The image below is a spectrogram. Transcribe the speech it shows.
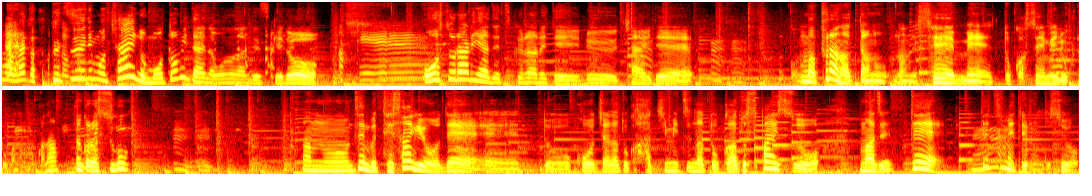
なんか普通にもうチャイの元みたいなものなんですけどオーストラリアで作られているチャイでうんうんまあプラナってあのなんで生命とか生命力とかなのかな？だからすごくうんうん。あの全部手作業で、えーっと紅茶だとか蜂蜜だとかあとスパイスを混ぜてで詰めてるんですよ。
